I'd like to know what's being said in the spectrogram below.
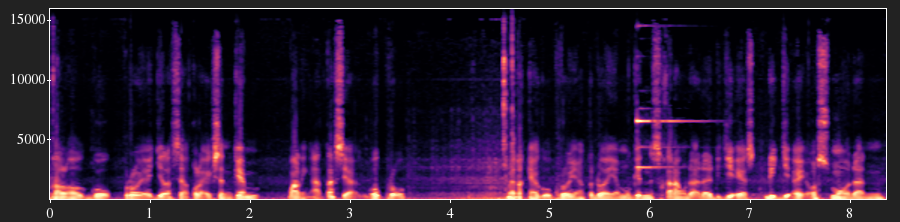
Kalau GoPro ya jelas ya kalau action cam paling atas ya GoPro mereknya GoPro. Yang kedua ya mungkin sekarang udah ada DJI, DJI Osmo dan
